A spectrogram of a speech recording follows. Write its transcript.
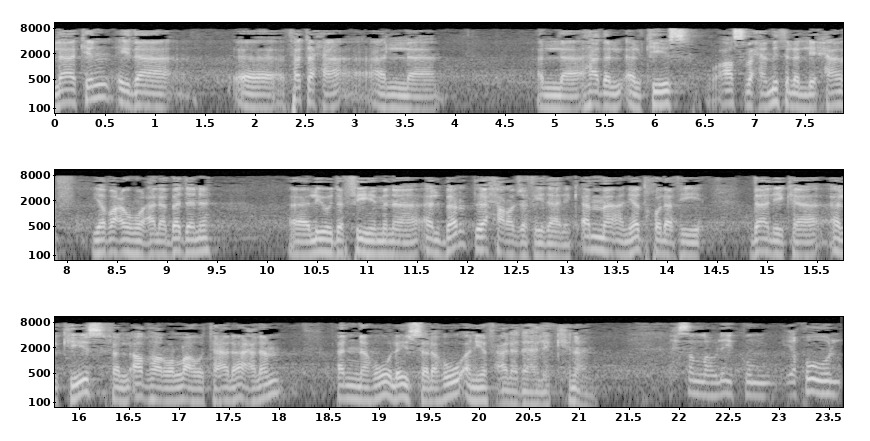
لكن إذا آه، فتح هذا الكيس وأصبح مثل اللحاف يضعه على بدنه آه، ليدفيه من البرد لا حرج في ذلك. أما أن يدخل في ذلك الكيس فالأظهر والله تعالى أعلم أنه ليس له أن يفعل ذلك. نعم. أحسن الله إليكم. يقول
